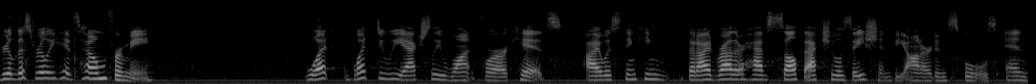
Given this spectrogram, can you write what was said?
re- this really hits home for me. What what do we actually want for our kids? I was thinking that I'd rather have self actualization be honored in schools and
